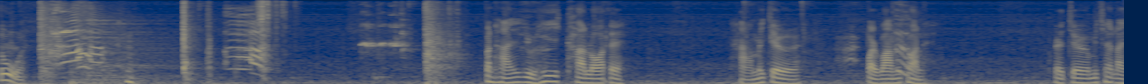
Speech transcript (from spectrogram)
ตู้อะปัญหาจะอยู่ที่คาร์ลอสเลย หาไม่เจอ ปล่อยวางไปก่อน เผื่อเจอไม่ใช่อะไร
